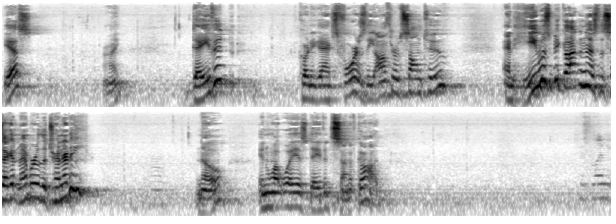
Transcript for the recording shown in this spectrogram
Yes? All right. David, according to Acts 4, is the author of Psalm 2, and he was begotten as the second member of the Trinity? No. In what way is David son of God? His lineage.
